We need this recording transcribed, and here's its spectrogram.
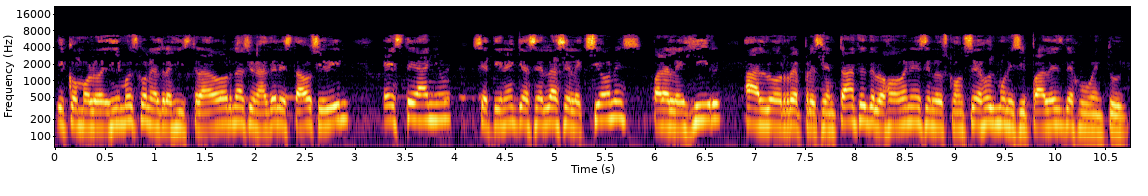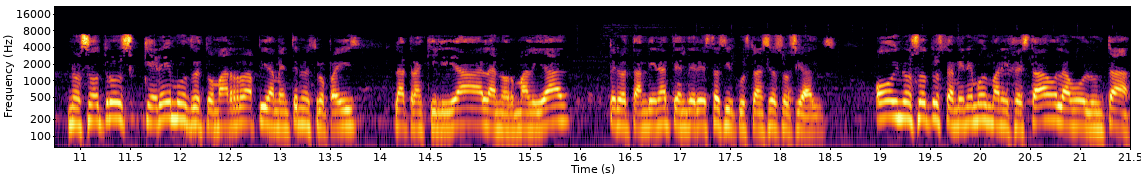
y como lo dijimos con el registrador nacional del Estado Civil, este año se tienen que hacer las elecciones para elegir a los representantes de los jóvenes en los consejos municipales de juventud. Nosotros queremos retomar rápidamente en nuestro país la tranquilidad, la normalidad, pero también atender estas circunstancias sociales. Hoy nosotros también hemos manifestado la voluntad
